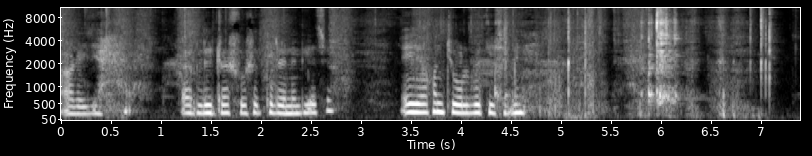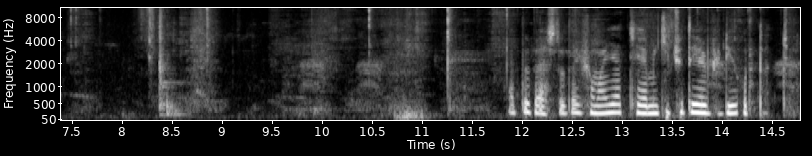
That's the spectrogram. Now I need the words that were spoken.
আর এই যে এক লিটার সর্ষের তেল এনে দিয়েছে। এই এখন চলবে কিছুদিন। এত ব্যস্ততায় সময় যাচ্ছে আমি কিছুতেই আর ভিডিও করতে পারছি না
